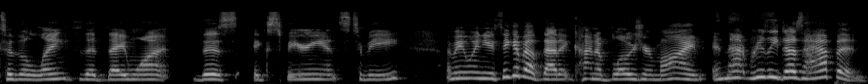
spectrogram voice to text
to the length that they want this experience to be. I mean, when you think about that, it kind of blows your mind. And that really does happen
